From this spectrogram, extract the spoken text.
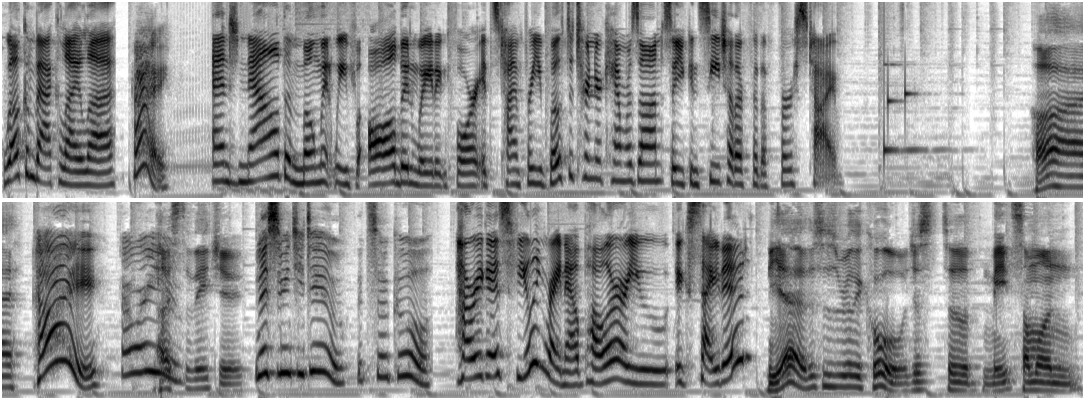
Welcome back, Lila. Hi. And now the moment we've all been waiting for. It's time for you both to turn your cameras on so you can see each other for the first time. Hi, Hi. How are you? nice to meet you. Nice to meet you too. It's so cool. How are you guys feeling right now, Pauler? Are you excited? Yeah, this is really cool. Just to meet someone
